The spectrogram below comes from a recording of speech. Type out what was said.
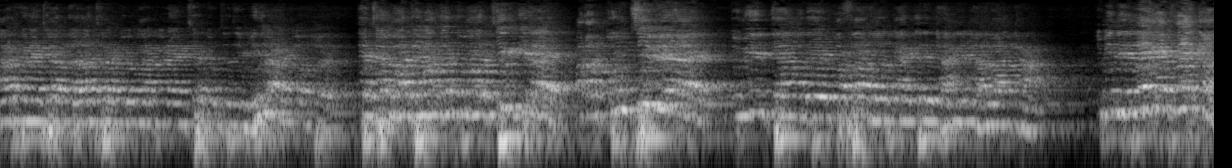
कारखान्याच्या दराच्या किंवा कारखान्याच्या तुमचं जे बिल अडकलं त्याच्या माध्यमातून तुम्हाला चेक दिलाय आता तुमची वेळ आहे. तुम्ही त्यामध्ये पसारवर काहीतरी धान्य घालवा का? तुम्ही निर्णय घेतलाय का?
